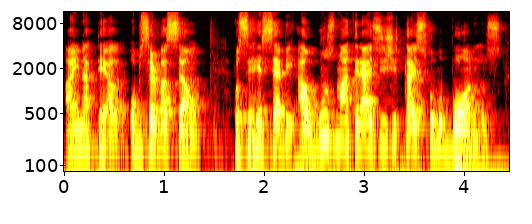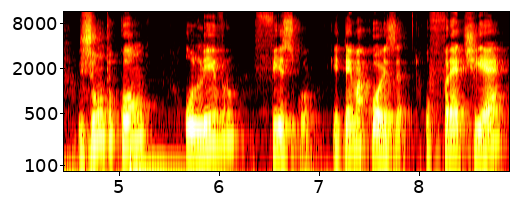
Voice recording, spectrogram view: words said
aí na tela. Observação, você recebe alguns materiais digitais como bônus, junto com o livro físico. E tem uma coisa, o frete é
